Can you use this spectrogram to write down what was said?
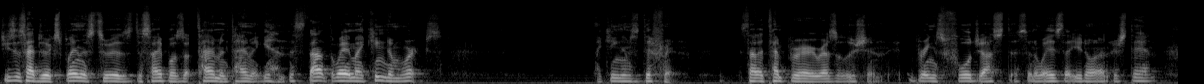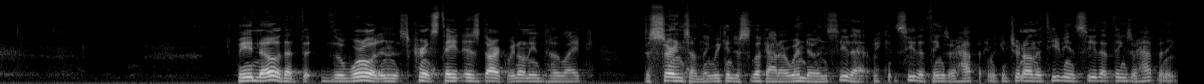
Jesus had to explain this to his disciples time and time again. This is not the way my kingdom works. My kingdom's different. It's not a temporary resolution, it brings full justice in ways that you don't understand. We know that the, the world in its current state is dark. We don't need to like discern something. We can just look out our window and see that. We can see that things are happening. We can turn on the TV and see that things are happening.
